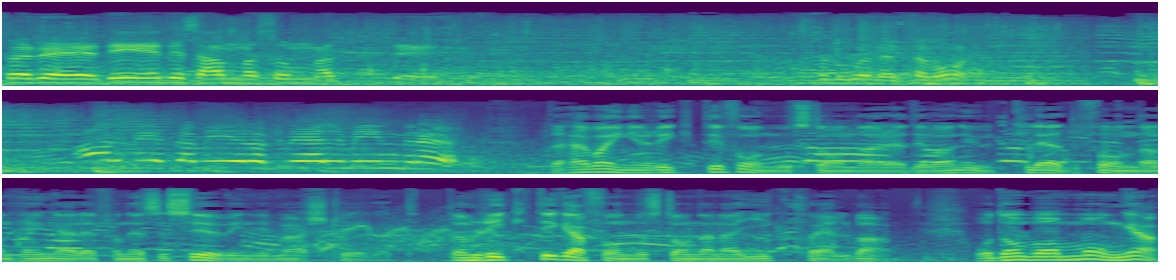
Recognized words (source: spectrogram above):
För eh, det är detsamma som att eh, förlora nästa val. Arbeta mer och gnäll mindre! Det här var ingen riktig fondmotståndare, det var en utklädd fondanhängare från SSU in vid marståget. De riktiga fondmotståndarna gick själva. Och de var många.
